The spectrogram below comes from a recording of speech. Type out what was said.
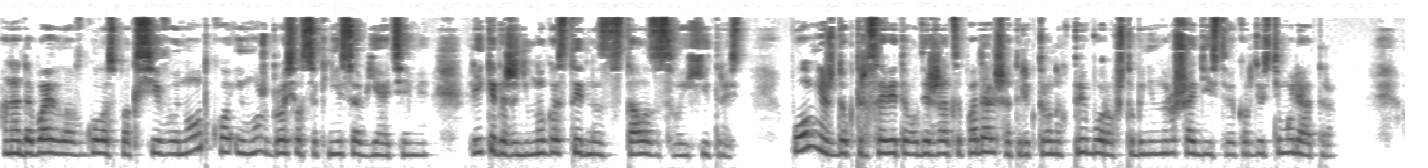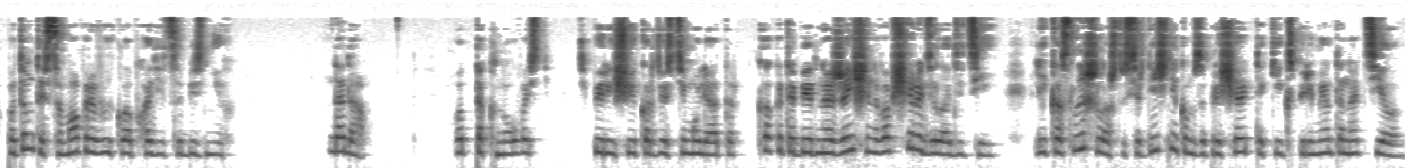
Она добавила в голос плаксивую нотку, и муж бросился к ней с объятиями. Лике даже немного стыдно стало за свою хитрость. Помнишь, доктор советовал держаться подальше от электронных приборов, чтобы не нарушать действие кардиостимулятора? А потом ты сама привыкла обходиться без них. Да-да. Вот так новость. Теперь еще и кардиостимулятор. Как эта бедная женщина вообще родила детей? Лика слышала, что сердечникам запрещают такие эксперименты над телом,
